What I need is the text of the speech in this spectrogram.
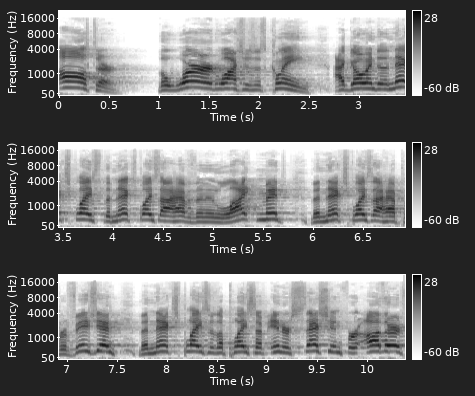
altar. The word washes us clean. I go into the next place. The next place I have an enlightenment. The next place I have provision. The next place is a place of intercession for others.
